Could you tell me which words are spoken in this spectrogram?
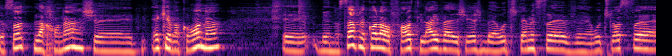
עושות לאחרונה, שעקב הקורונה, אה, בנוסף לכל ההופעות לייב האלה שיש בערוץ 12 וערוץ 13, אה,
